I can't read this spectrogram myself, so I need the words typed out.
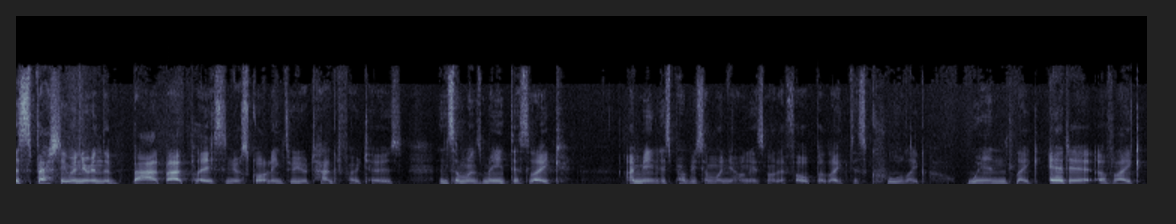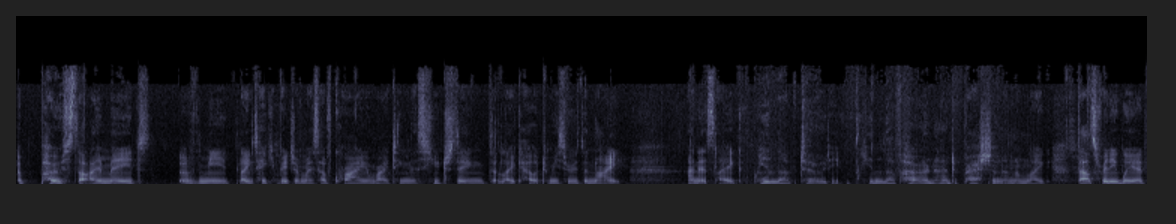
especially when you're in the bad, bad place and you're scrolling through your tagged photos and someone's made this like, I mean, it's probably someone young, it's not their fault, but like this cool like wind like edit of like a post that I made of me like taking a picture of myself crying and writing this huge thing that like helped me through the night. And it's like, we love Dodie, we love her and her depression. And I'm like, that's really weird.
